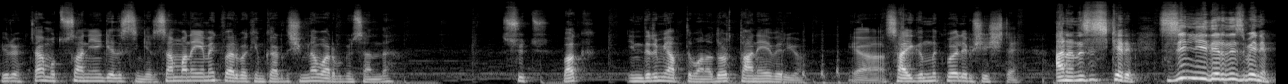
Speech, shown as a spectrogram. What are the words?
Yürü. Tamam 30 saniyeye gelirsin geri. Sen bana yemek ver bakayım kardeşim. Ne var bugün sende? Süt. Bak indirim yaptı bana. 4 taneye veriyor. Ya saygınlık böyle bir şey işte. Ananızı sikerim. Sizin lideriniz benim.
